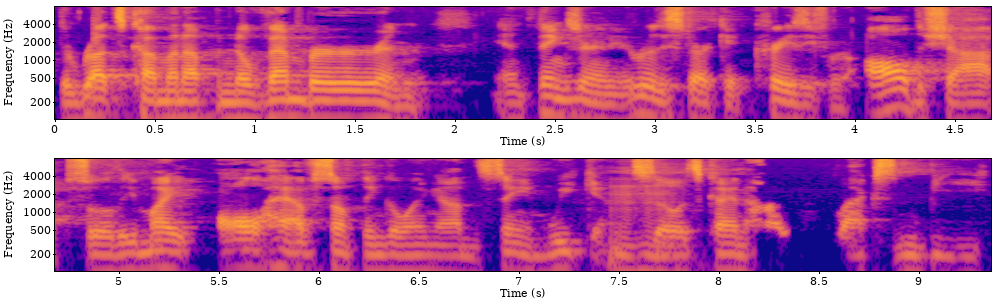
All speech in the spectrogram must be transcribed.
the rut's coming up in November, and and things are going to really start getting crazy for all the shops. So they might all have something going on the same weekend. Mm-hmm. So it's kind of hard to flex and be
